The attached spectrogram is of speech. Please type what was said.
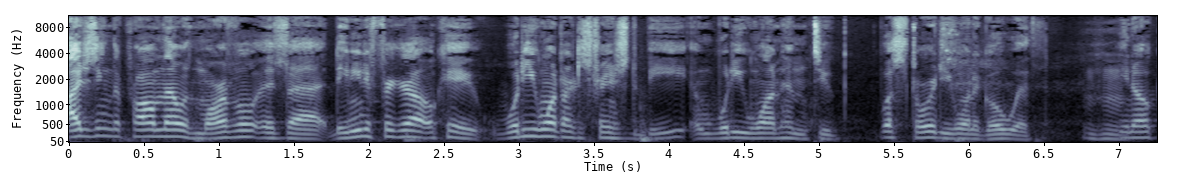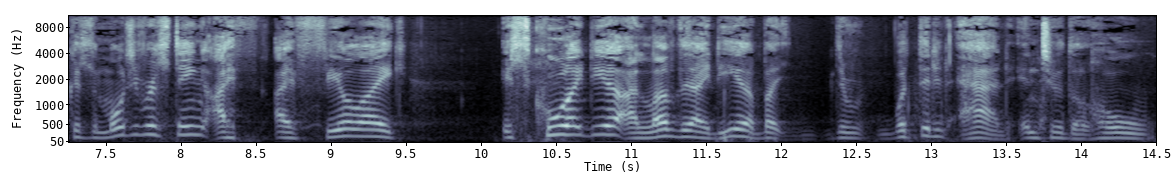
I just think the problem now with Marvel is that they need to figure out okay, what do you want Doctor Strange to be, and what do you want him to? What story do you want to go with? Mm-hmm. You know, because the multiverse thing, I I feel like it's a cool idea. I love the idea, but the, what did it add into the whole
